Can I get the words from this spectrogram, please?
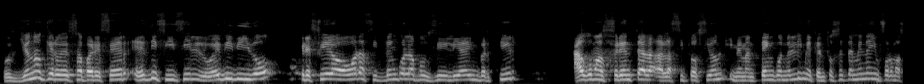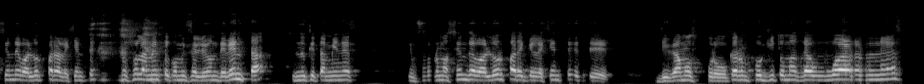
pues yo no quiero desaparecer, es difícil, lo he vivido, prefiero ahora, si tengo la posibilidad de invertir, hago más frente a la, situación y me mantengo en el límite. Entonces también hay información de valor para la gente, no solamente como dice León de venta, sino que también es información de valor para que la gente te, digamos, provocar un poquito más de awareness,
